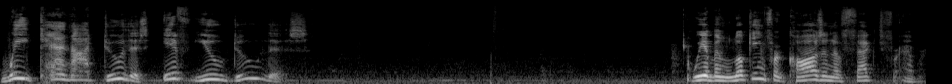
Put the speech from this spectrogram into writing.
We cannot do this if you do this. We have been looking for cause and effect forever.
